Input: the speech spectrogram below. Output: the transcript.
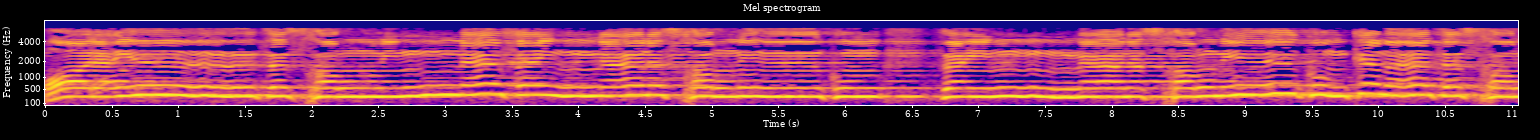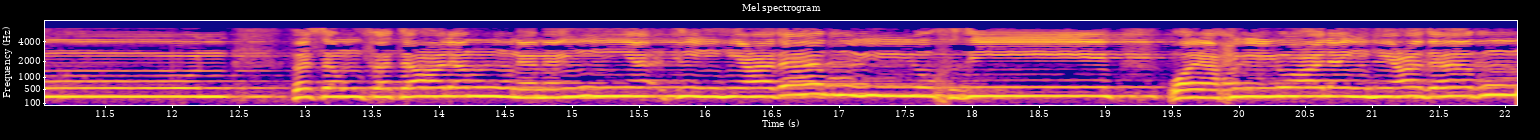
قال إن تسخروا منا فإنا نسخر منكم فإنا نسخر منكم كما تسخرون. فسوف تعلمون من يأتيه عذاب يخزيه ويحل عليه عذاب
